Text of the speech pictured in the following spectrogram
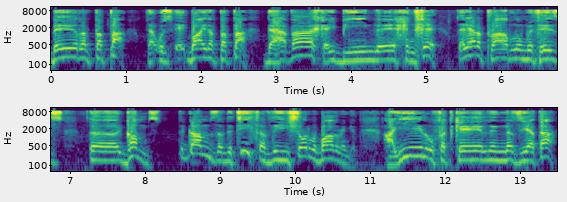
Bei Rav Papa, that was eh, by Rav Papa. Dehava Chaybin Le'Hinche, that he had a problem with his uh, gums. The gums of the teeth of the shore were bothering it. Ayil ufatkel naziyata.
